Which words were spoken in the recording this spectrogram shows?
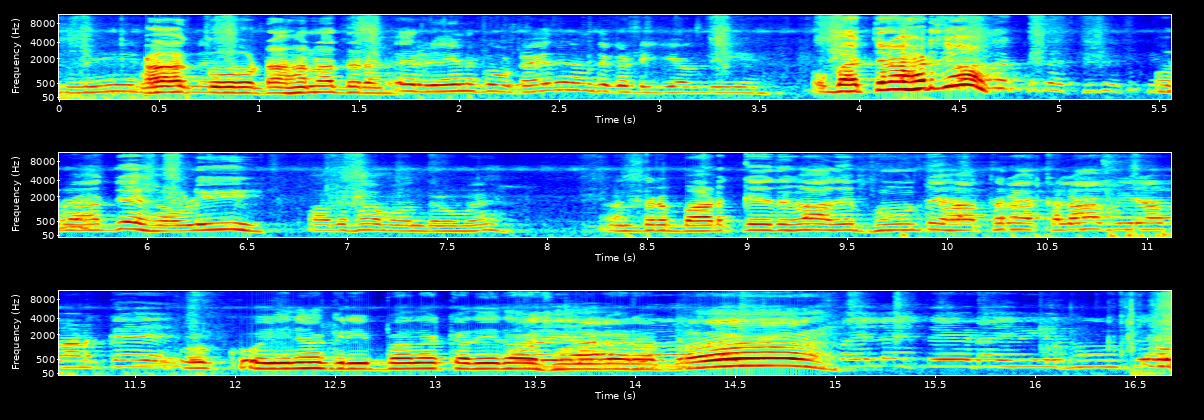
ਨਹੀਂ ਆ ਕੋਟ ਆ ਹਨਾ ਤੇਰਾ? ਇਹ ਰੇਨ ਕੋਟ ਹੈ ਇਹਦੇ ਨਾਲ ਤੇ ਗੱਡੀ ਚੱਲਦੀ ਹੈ। ਉਹ ਬਚਣਾ ਹਟ ਜਾ ਉਹ ਰਾਜੇ ਹੌਲੀ। ਆ ਦਿਖਾਵਾਂ ਅੰਦਰੋਂ ਮੈਂ। ਅੰਦਰ ਵੜ ਕੇ ਦਿਖਾ ਦੇ ਫੋਨ ਤੇ ਹੱਥ ਰੱਖ ਲਾ ਵੀਰਾ ਬਣ ਕੇ। ਉਹ ਕੋਈ ਨਾ ਗਰੀਬਾਂ ਦਾ ਕਦੇ ਦਾ ਸੁਣੂਗਾ ਰੱਬ। ਪਹਿਲਾਂ ਹੀ ਤੇੜ ਆਈ ਵੀ ਫੋਨ ਤੇ। ਉਹ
